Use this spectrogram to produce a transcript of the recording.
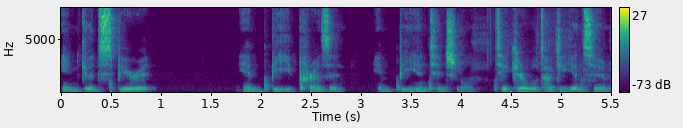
in good spirit and be present and be intentional. Take care. We'll talk to you again soon.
